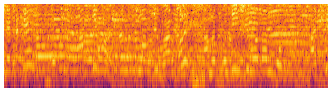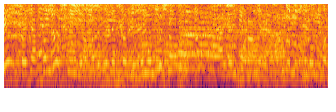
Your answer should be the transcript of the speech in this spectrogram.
সেটাকে যখন সমাপ্তি হয়। সমাপ্তি হওয়ার পরে আমরা কঠিন শিবদান করি। আজকে পেচারতলেও সেই আমাদের বুদ্ধ মন্দিরে সেই আয়োজন করা হয়েছে। ধন্যবাদ। ধন্যবাদ।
